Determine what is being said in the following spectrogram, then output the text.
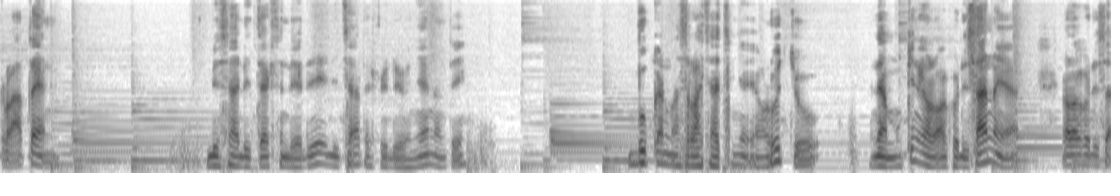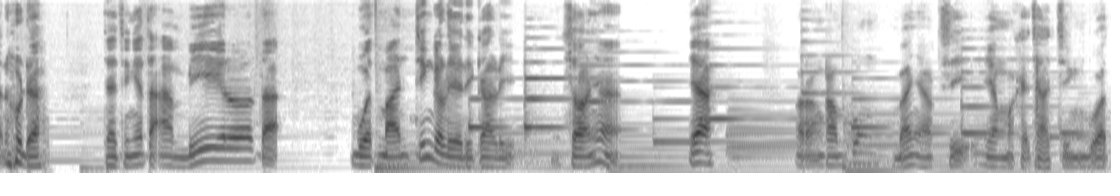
Klaten. Bisa dicek sendiri dicari videonya nanti. Bukan masalah cacingnya yang lucu. Nah mungkin kalau aku di sana ya kalau aku di sana udah cacingnya tak ambil tak buat mancing kali ya di kali soalnya ya orang kampung banyak sih yang pakai cacing buat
